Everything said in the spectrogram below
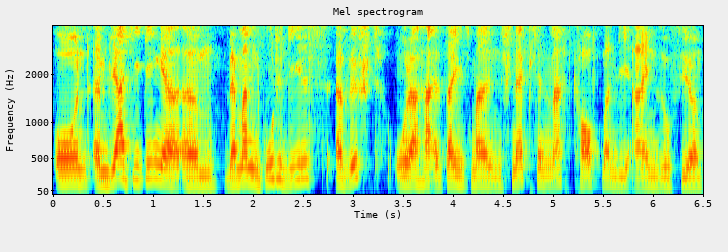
Und ähm, ja, die Dinge, ähm, wenn man gute Deals erwischt oder halt, sag ich jetzt mal, ein Schnäppchen macht, kauft man die ein so für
